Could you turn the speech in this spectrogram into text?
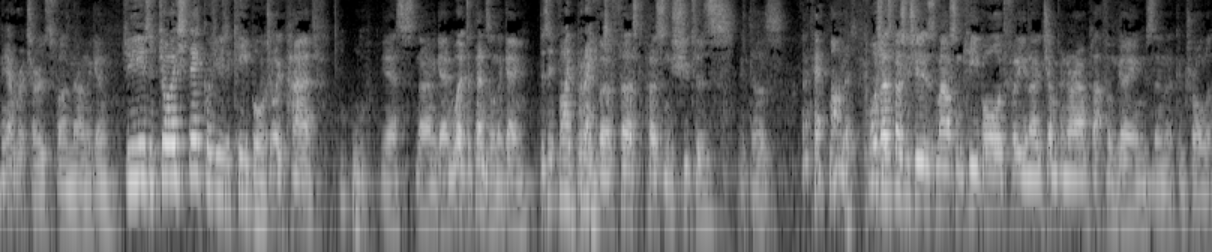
yeah, retro's fun now and again. Do you use a joystick or do you use a keyboard? A Joypad, yes, now and again. Well, it depends on the game. Does it vibrate? For first-person shooters, it does. Okay, marvellous. What's your- First-person shooters, mouse and keyboard for you know jumping around platform games, and a controller.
